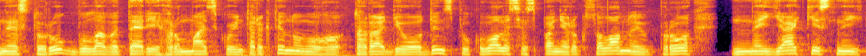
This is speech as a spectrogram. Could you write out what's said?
Несторук, була в етері громадського інтерактивного та радіо 1. Спілкувалися з пані Роксоланою про неякісний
